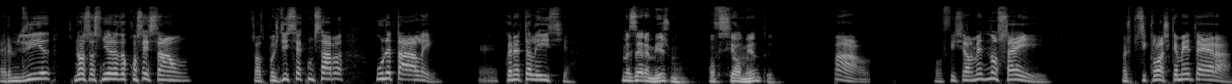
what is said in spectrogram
Era no dia de Nossa Senhora da Conceição. Só depois disso é que começava o Natal. É, época natalícia. Mas era mesmo? Oficialmente? Pá, oficialmente não sei. Mas psicologicamente era.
